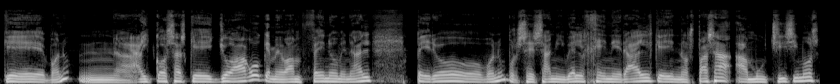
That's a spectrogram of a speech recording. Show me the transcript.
que, bueno, mm, hay cosas que yo hago que me van fenomenal, pero bueno, pues es a nivel general que nos pasa a muchísimos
